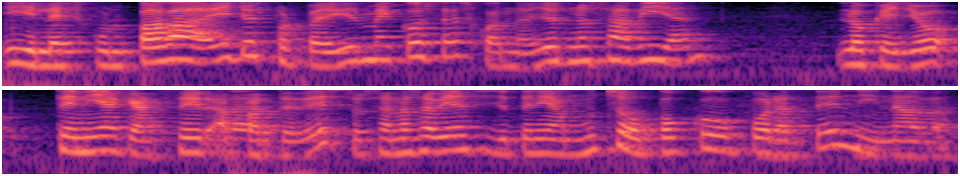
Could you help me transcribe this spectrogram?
y les culpaba a ellos por pedirme cosas cuando ellos no sabían lo que yo tenía que hacer Claro. aparte de eso. O sea, no sabían si yo tenía mucho o poco por hacer ni nada.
